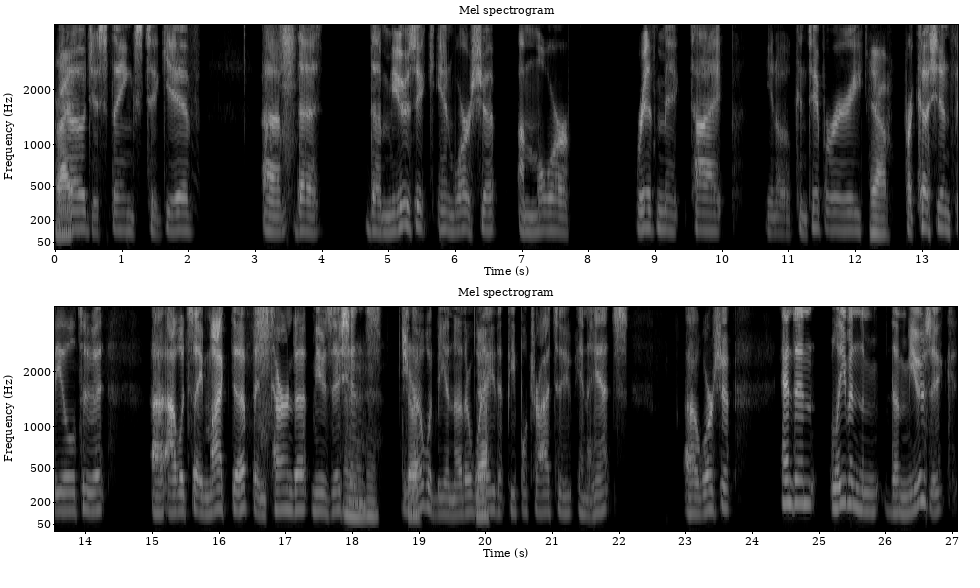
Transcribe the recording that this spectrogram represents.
Right. You know, just things to give um, the the music in worship a more rhythmic type, you know, contemporary Yeah. percussion feel to it. Uh, I would say mic'd up and turned up musicians, Mm-hmm. Sure. you know, would be another way that people try to enhance uh, worship. And then leaving the the music,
